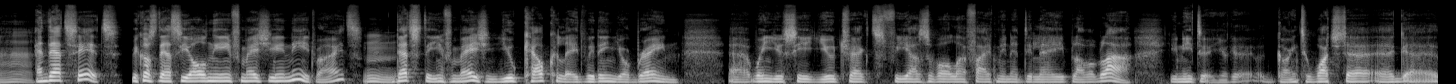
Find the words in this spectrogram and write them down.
Ah. And that's it, because that's the only information you need, right? Mm. That's the information you calculate within your brain uh, when you see Utrecht via Zwolle, five minute delay, blah blah blah. You need to you're going to watch, uh, uh, uh,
